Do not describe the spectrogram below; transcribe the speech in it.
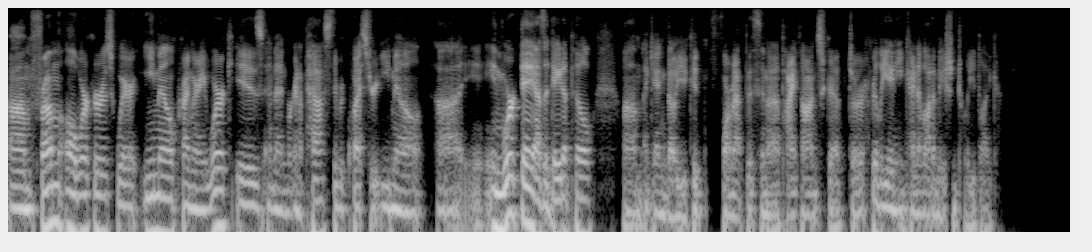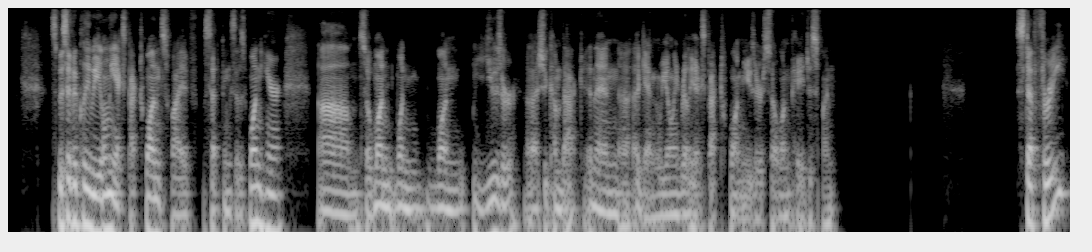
Um, from all workers where email primary work is, and then we're going to pass the requester email uh, in Workday as a data pill. Um, again, though, you could format this in a Python script or really any kind of automation tool you'd like. Specifically, we only expect one, so I've set things as one here. Um, so one, one, one user uh, should come back. And then uh, again, we only really expect one user, so one page is fine. Step three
